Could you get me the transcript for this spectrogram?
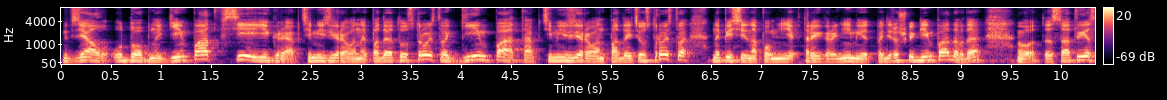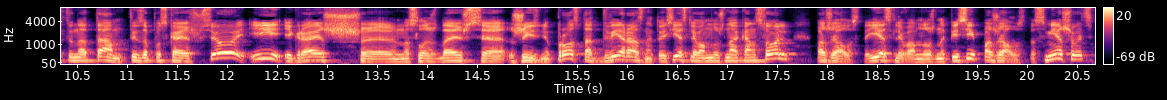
взял удобный геймпад, все игры оптимизированы под это устройство, геймпад оптимизирован под эти устройства, на PC, напомню, некоторые игры не имеют поддержку геймпадов, да, вот, соответственно, там ты запускаешь все и играешь, э, наслаждаешься жизнью. Просто две разные, то есть, если вам нужна консоль, пожалуйста, если вам нужно PC, пожалуйста, смешивать,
